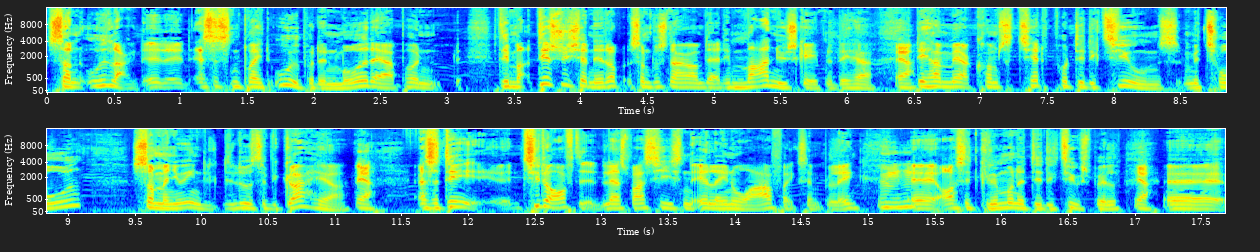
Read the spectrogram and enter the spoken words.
sådan udlagt, øh, øh, altså sådan bredt ud på den måde, der er på en... Det, er, det synes jeg netop, som du snakker om, der, det er meget nyskabende, det her. Ja. Det her med at komme så tæt på detektivens metode, som man jo egentlig, det lyder til, at vi gør her. Ja. Altså det, øh, tit og ofte, lad os bare sige sådan L.A. Noir for eksempel, ikke? Mm-hmm. Mm. Øh, også et glimrende detektivspil. Ja. Øh,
